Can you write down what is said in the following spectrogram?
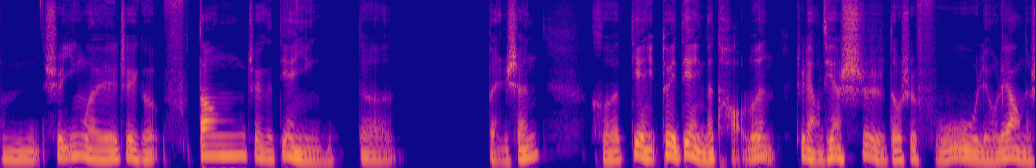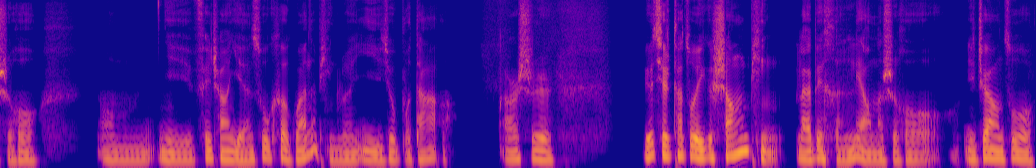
嗯，是因为这个当这个电影的本身和电对电影的讨论这两件事都是服务流量的时候，嗯，你非常严肃客观的评论意义就不大了，而是尤其是它作为一个商品来被衡量的时候，你这样做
